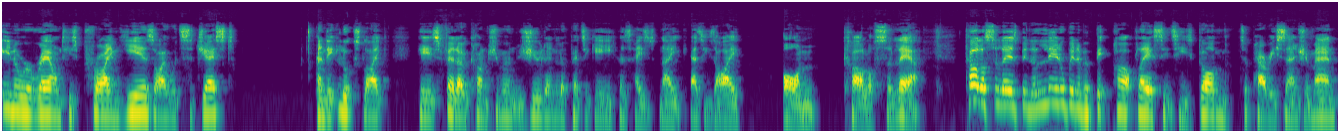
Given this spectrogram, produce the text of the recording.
in or around his prime years, I would suggest. And it looks like his fellow countryman Julen Lopetegui has his, has his eye on Carlos Soler. Carlos Soler has been a little bit of a bit part player since he's gone to Paris Saint Germain.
